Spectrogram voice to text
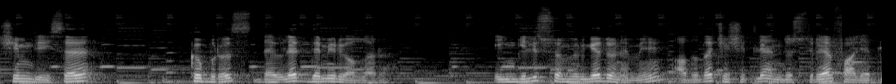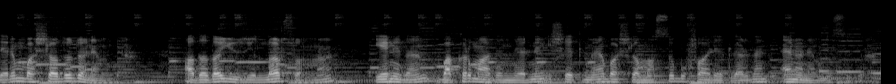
Şimdi ise Kıbrıs Devlet Demiryolları İngiliz sömürge dönemi adada çeşitli endüstriyel faaliyetlerin başladığı dönemdir. Adada yüzyıllar sonra yeniden bakır madenlerinin işletilmeye başlaması bu faaliyetlerden en önemlisidir.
